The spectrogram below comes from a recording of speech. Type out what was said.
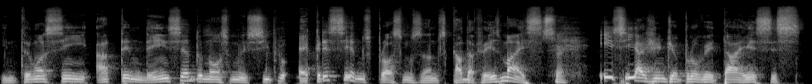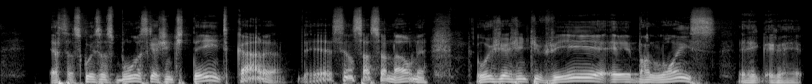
Então, assim, a tendência do nosso município é crescer nos próximos anos, cada vez mais. Sim. E se a gente aproveitar esses, essas coisas boas que a gente tem, cara, é sensacional, né? Hoje a gente vê é, balões. é, é,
